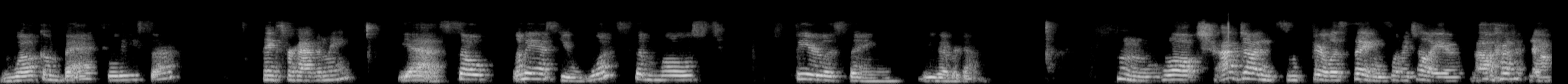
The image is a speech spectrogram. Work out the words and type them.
Welcome back, Lisa. Thanks for having me. Yeah. So let me ask you, what's the most fearless thing you've ever done? Hmm. Well, I've done some fearless things, let me tell you. Uh, no.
